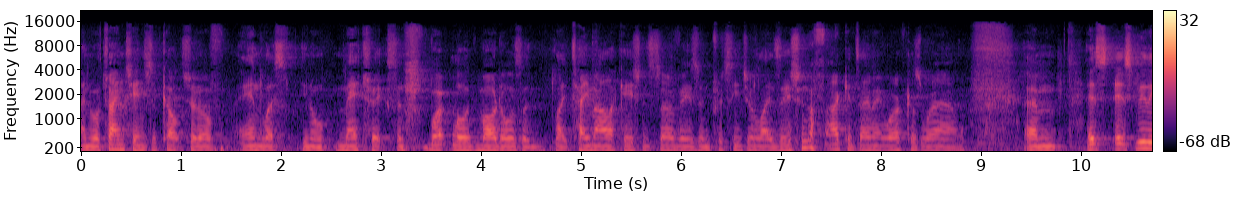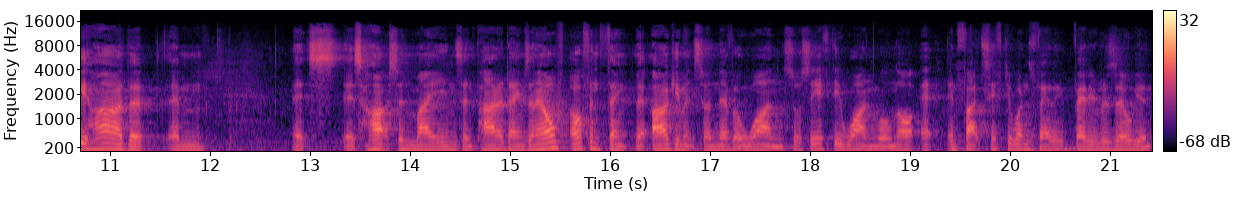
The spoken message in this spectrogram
and we'll try and change the culture of endless, you know, metrics and workload models and like time allocation surveys and proceduralization of academic work as well. Um, it's, it's really hard that um, it's, it's hearts and minds and paradigms. And I often think that arguments are never won. So safety one will not, in fact, safety one is very, very resilient.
